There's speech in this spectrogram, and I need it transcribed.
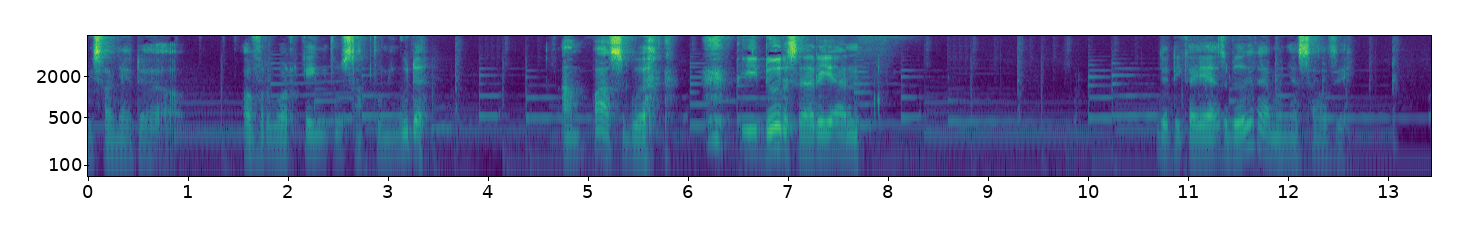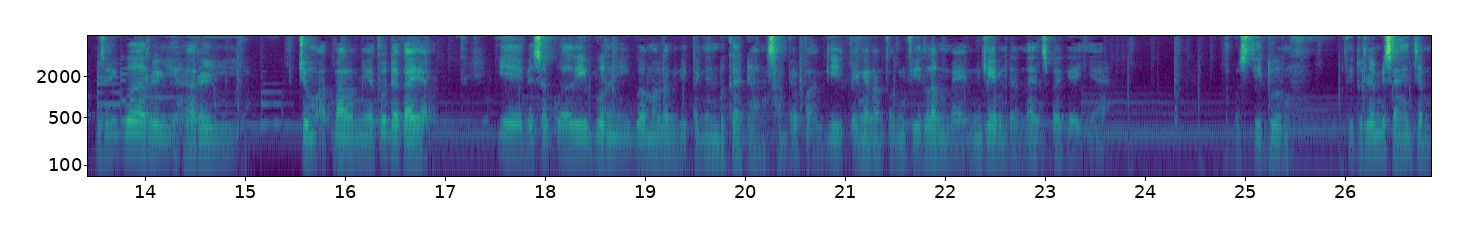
misalnya ada overworking itu Sabtu Minggu dah. Ampas gue tidur seharian. Jadi kayak sebenarnya kayak menyesal sih. Misalnya gue hari hari Jumat malamnya itu udah kayak ya besok gue libur nih gue malam ini pengen begadang sampai pagi pengen nonton film main game dan lain sebagainya. Terus tidur. Tidurnya misalnya jam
